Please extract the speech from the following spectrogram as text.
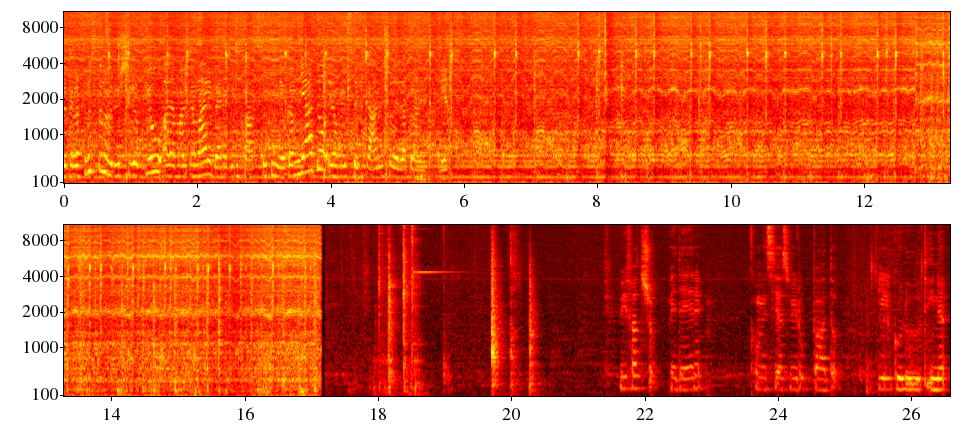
Visto che la frusta non riusciva più ad amalgamare bene l'impasto, quindi ho cambiato e ho messo il gancio della planetaria. Vi faccio vedere come si è sviluppato il glutine,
